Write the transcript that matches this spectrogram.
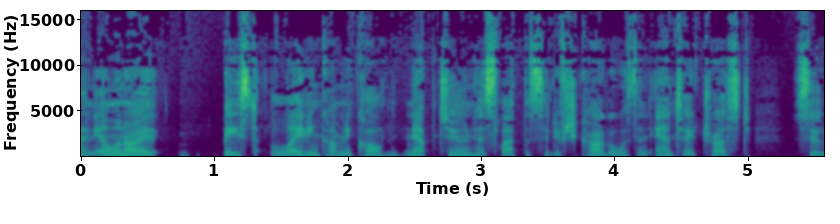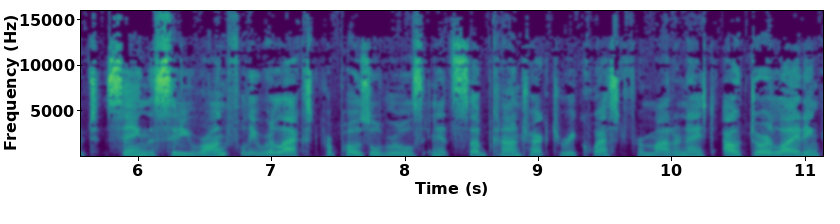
An Illinois-based lighting company called Neptune has slapped the city of Chicago with an antitrust suit, saying the city wrongfully relaxed proposal rules in its subcontractor request for modernized outdoor lighting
